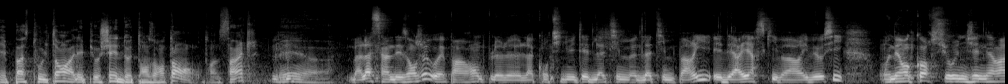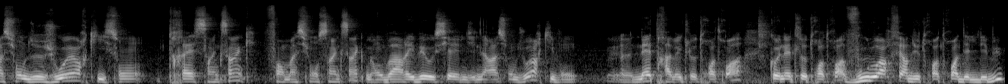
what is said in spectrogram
et pas tout le temps aller piocher de temps en temps, 35, mais euh, Bah là, c'est un des enjeux. Par exemple, le- la continuité de la, team, de la team Paris. Et derrière, ce qui va arriver aussi, on est encore sur une génération de joueurs qui sont très 5-5, formation 5-5, mais on va arriver aussi à une génération de joueurs qui vont naître avec le 3-3, connaître le 3-3, vouloir faire du 3-3 dès le début.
